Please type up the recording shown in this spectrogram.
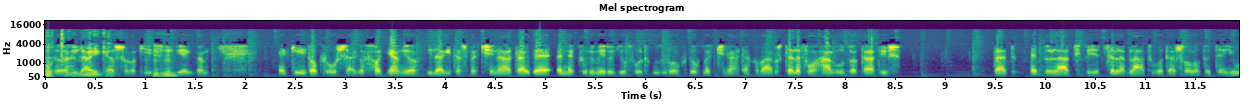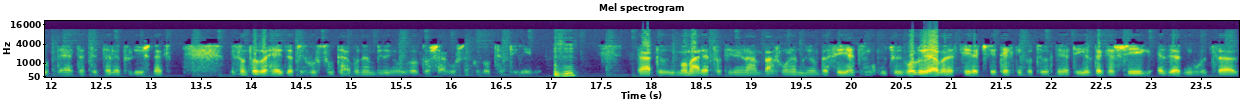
Utána, a világítással a későbbiekben. Uh-huh. Két apróság, az hagyján, a világítást megcsinálták, de ennek örömére, hogy ott uralkodók, megcsinálták a város telefonhálózatát is, tehát ebből látszik, hogy egy celeb látogatás alapvetően jót tehetett egy településnek, viszont az a helyzet, hogy hosszú távon nem bizonyos gazdaságosnak az acetilén. Uh-huh. Tehát ma már acetilén lámpákról nem nagyon beszélhetünk, úgyhogy valójában ez tényleg csak egy technika történeti érdekesség. 1800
